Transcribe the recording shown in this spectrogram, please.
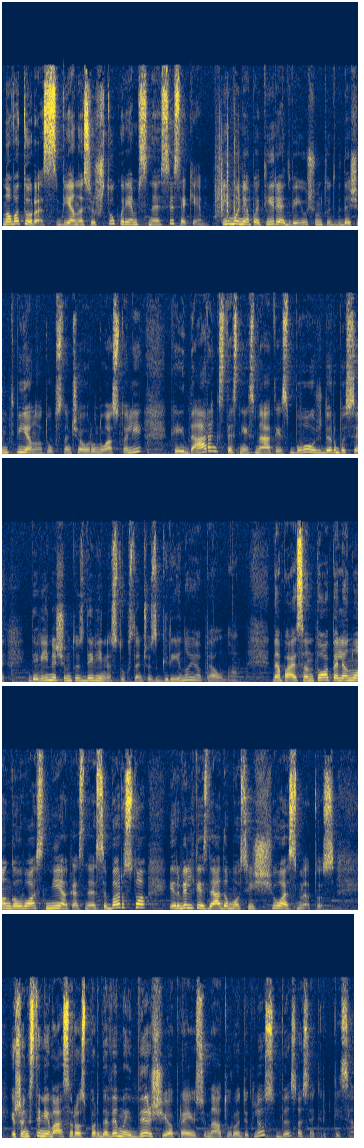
Novaturas - vienas iš tų, kuriems nesisekė. Įmonė patyrė 221 tūkstančio eurų nuostolį, kai dar ankstesniais metais buvo uždirbusi 909 tūkstančius grinojo pelno. Nepaisant to, pelenų ant galvos niekas nesibarsto ir viltys dedamos į šiuos metus. Iš ankstiniai vasaros pardavimai viršijo praėjusių metų rodiklius visose kryptyse.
